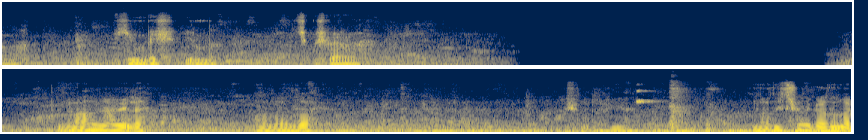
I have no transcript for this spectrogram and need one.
Allah. 2005 yılında çıkmış bir araba. Bu ne abi böyle? Allah Allah. Şuna bakın ya. Da hiç dışarıda gördünüz mü?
